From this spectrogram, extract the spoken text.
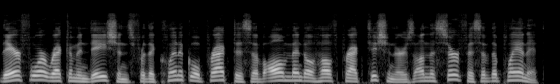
therefore recommendations for the clinical practice of all mental health practitioners on the surface of the planet.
